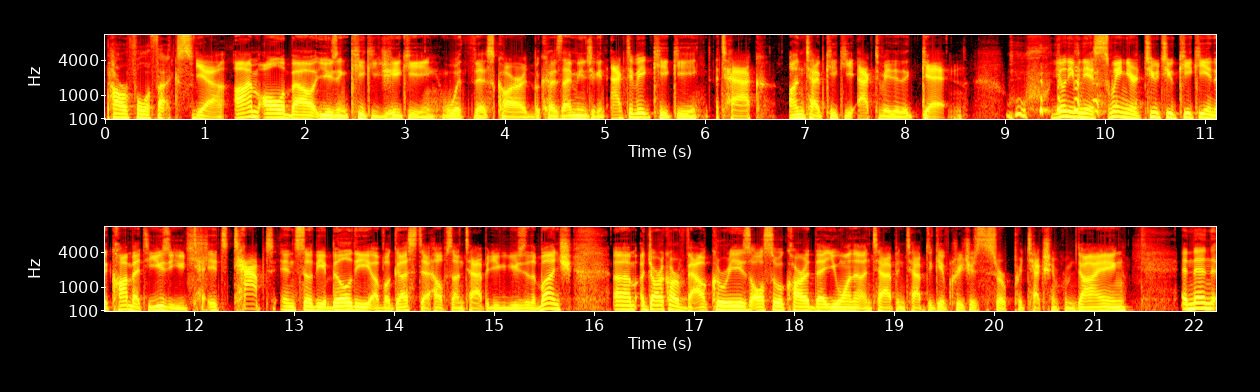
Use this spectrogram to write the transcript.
powerful effects. Yeah, I'm all about using Kiki Jiki with this card because that means you can activate Kiki, attack, untap Kiki, activate it again. You don't even need to swing your 2 2 Kiki into combat to use it. T- it's tapped, and so the ability of Augusta helps untap it. You can use it a bunch. Um, a Dark Art Valkyrie is also a card that you want to untap and tap to give creatures sort of protection from dying. And then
